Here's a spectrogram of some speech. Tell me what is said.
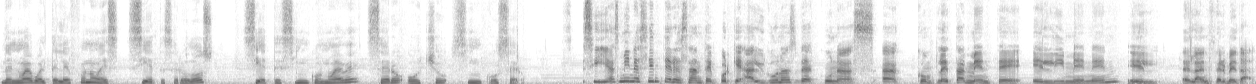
De nuevo, el teléfono es 702-759-0850. Sí, Yasmin, es interesante porque algunas vacunas ah, completamente eliminen la enfermedad.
